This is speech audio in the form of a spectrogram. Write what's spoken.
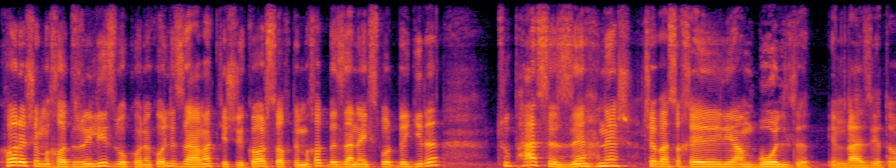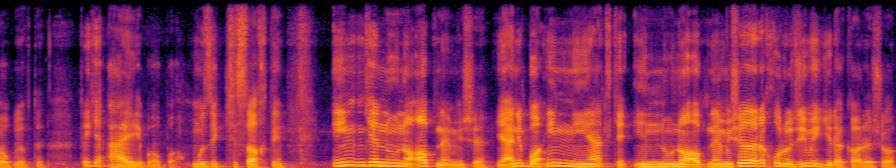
کارشو می‌خواد release بکنه کلی زحمت کشید کار ساخته می‌خواد بزنه export بگیره. تو پس ذهنش چه بسا خیلی هم bold این قضیه اتفاق بیفته. بگه ای بابا موزیک که ساختیم؟ این که نون و آب نمیشه. یعنی با این نیت که این نون و آب نمیشه داره خروجی می‌گیره کارشو.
